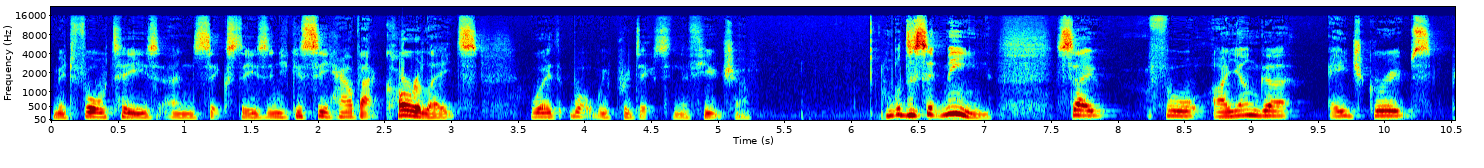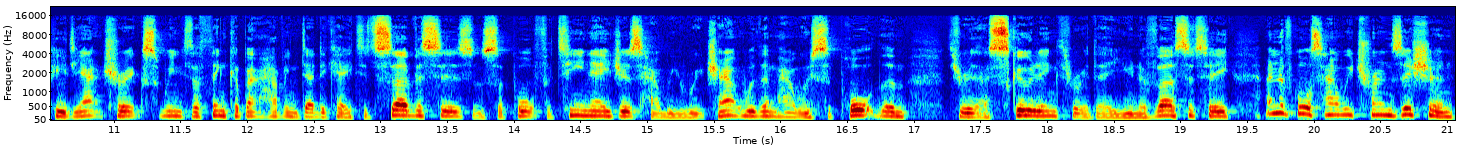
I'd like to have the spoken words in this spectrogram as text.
mid 40s, and 60s, and you can see how that correlates with what we predict in the future. What does it mean? So, for our younger age groups, pediatrics, we need to think about having dedicated services and support for teenagers, how we reach out with them, how we support them through their schooling, through their university, and of course, how we transition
